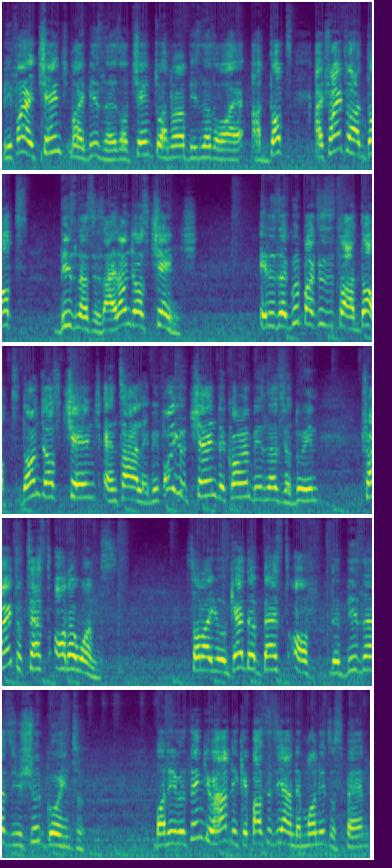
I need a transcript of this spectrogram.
before i change my business or change to another business or i adopt i try to adopt businesses i don't just change it is a good practice to adopt don't just change entirely before you change the current business you're doing try to test other ones so that you get the best of the business you should go into. But if you think you have the capacity and the money to spend,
